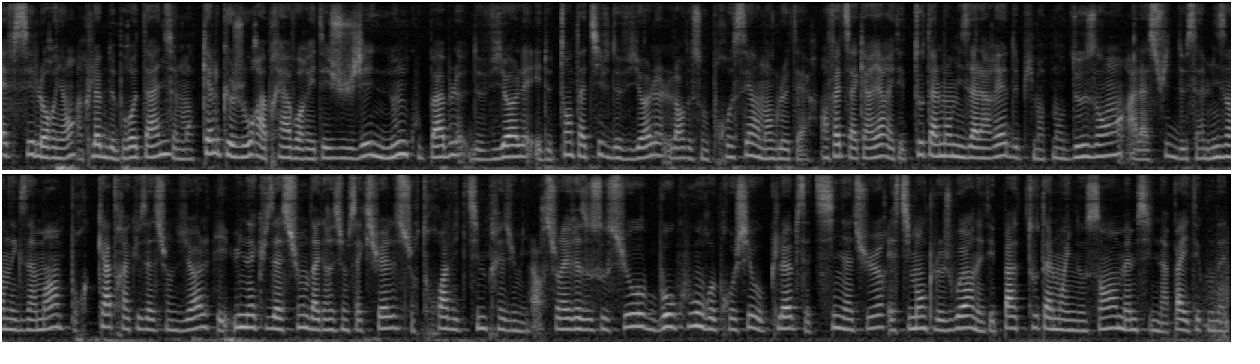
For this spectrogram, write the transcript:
FC Lorient, un club de Bretagne, seulement quelques jours après avoir été jugé non coupable de viol et de tentative de viol lors de son procès en Angleterre. En fait, sa carrière était totalement mise à l'arrêt depuis maintenant deux ans à la suite de sa mise en examen pour quatre accusations de viol et une accusation d'agression sexuelle sur trois victimes présumées. Alors sur les réseaux sociaux, beaucoup ont reproché au club cette signature, estimant que le joueur n'était pas totalement innocent, même s'il n'a pas été condamné.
